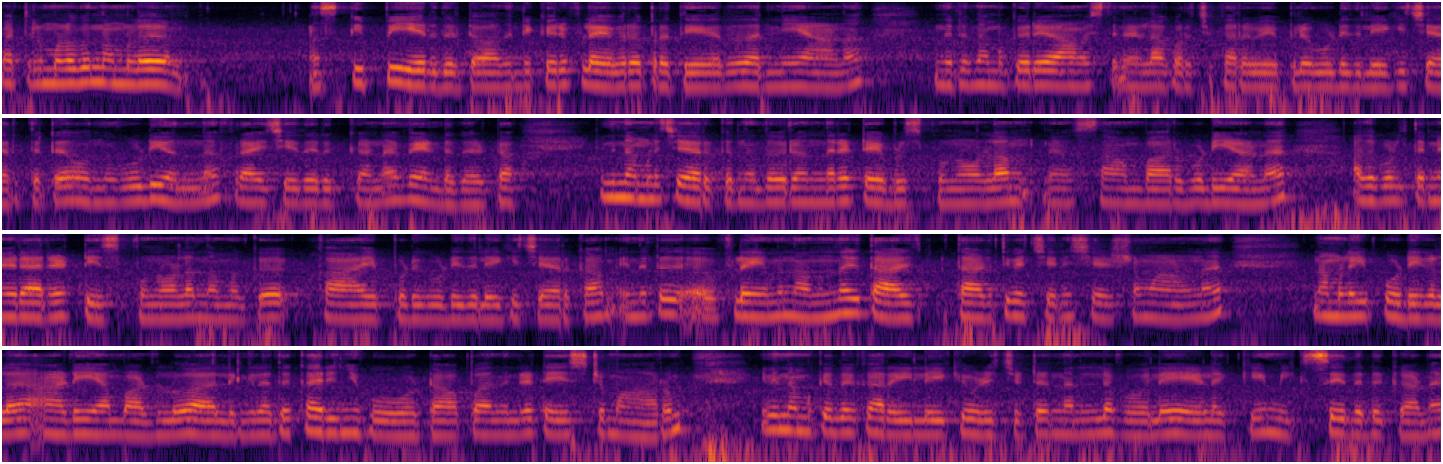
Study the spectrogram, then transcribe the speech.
വറ്റൽമുളക് നമ്മൾ സ്കിപ്പ് ചെയ്യരുത് കേട്ടോ അതിന്റെയൊക്കെ ഒരു ഫ്ലേവർ പ്രത്യേകത തന്നെയാണ്. എന്നിട്ട് നമുക്കൊരു ആവശ്യത്തിനുള്ള കുറച്ച് കറിവേപ്പില കൂടി ഇതിലേക്ക് ചേർത്തിട്ട് ഒന്നുകൂടി ഒന്ന് ഫ്രൈ ചെയ്തെടുക്കുകയാണ് വേണ്ടത് കേട്ടോ ഇനി നമ്മൾ ചേർക്കുന്നത് ഒരു ഒന്നര ടേബിൾ സ്പൂണോളം സാമ്പാർ പൊടിയാണ്. അതുപോലെ തന്നെ ഒരു അര ടീസ്പൂണോളം നമുക്ക് കായപ്പൊടി കൂടി ഇതിലേക്ക് ചേർക്കാം. എന്നിട്ട് ഫ്ലെയിം നന്നായി താഴ്ത്തി വെച്ചതിന് ശേഷമാണ് നമ്മൾ ഈ പൊടികൾ ആഡ് ചെയ്യാൻ പാടുള്ളൂ. അല്ലെങ്കിൽ അത് കരിഞ്ഞു പോകും കേട്ടോ അപ്പോൾ അതിന്റെ ടേസ്റ്റ് മാറും. ഇനി നമുക്കിത് കറിയിലേക്ക് ഒഴിച്ചിട്ട് നല്ലപോലെ ഇളക്കി മിക്സ് ചെയ്തെടുക്കുകയാണ്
